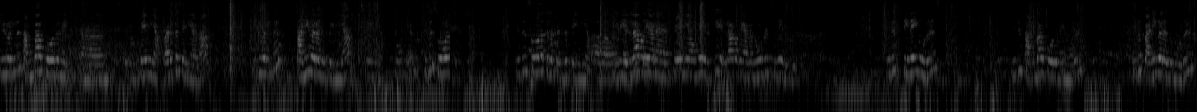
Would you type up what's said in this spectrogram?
இது வந்து சம்பா கோதுமை சேமியா வறுத்த சேமியா தான் இது வந்து பனிவரகு சேமியா சேமியா. சோமியா. இது சோள இது சோளத்துல செஞ்ச சேமியா. இப்படி எல்லா வகையான சேமியாவுமே இருக்கு. எல்லா வகையான நூடுல்ஸுமே இருக்கு. இது திணை நூடுல்ஸ். இது சம்பா கோதுமை நூடுல்ஸ். இது பனிவரகு நூடுல்ஸ்.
